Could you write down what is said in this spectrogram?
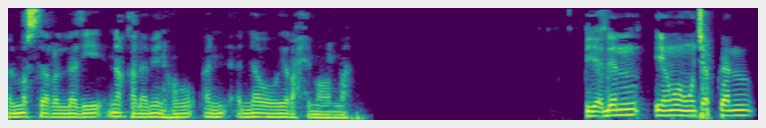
المصدر الذي نقل منه النووي رحمه الله. Ya dan yang mengucapkan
